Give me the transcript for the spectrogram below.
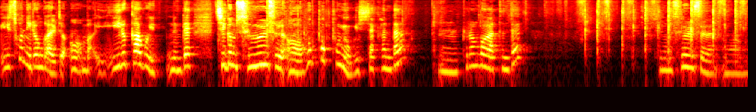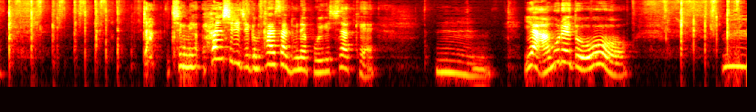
이손 이런 거 알죠? 어, 막 이렇게 하고 있는데, 지금 슬슬, 어, 후폭풍이 오기 시작한다? 음, 그런 거 같은데? 지금 슬슬, 어. 쫙, 지금 현실이 지금 살살 눈에 보이기 시작해. 음, 얘 아무래도, 음,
